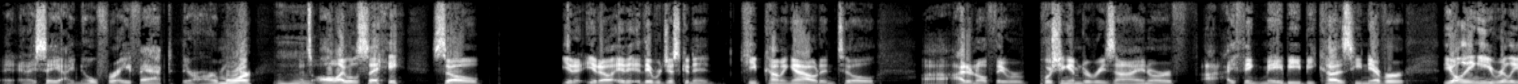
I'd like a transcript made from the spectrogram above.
and i say i know for a fact there are more Mhm. that's all i will say so you know, you know, it, they were just going to keep coming out until uh, I don't know if they were pushing him to resign or if I, think maybe because he never. The only thing he really,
